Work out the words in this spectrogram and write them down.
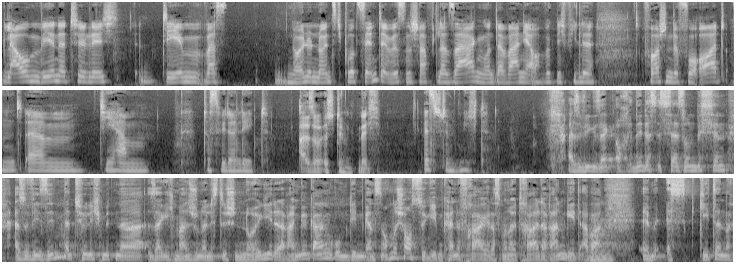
glauben wir natürlich dem, was 99 Prozent der Wissenschaftler sagen. Und da waren ja auch wirklich viele Forschende vor Ort und ähm, die haben das widerlegt. Also es stimmt nicht. Es stimmt nicht. Also wie gesagt, auch ne, das ist ja so ein bisschen, also wir sind natürlich mit einer, sage ich mal, journalistischen Neugierde daran gegangen, um dem Ganzen auch eine Chance zu geben. Keine Frage, dass man neutral daran geht, aber mhm. ähm, es geht dann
